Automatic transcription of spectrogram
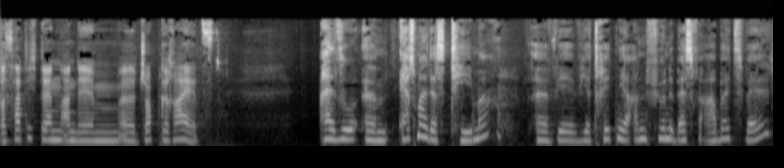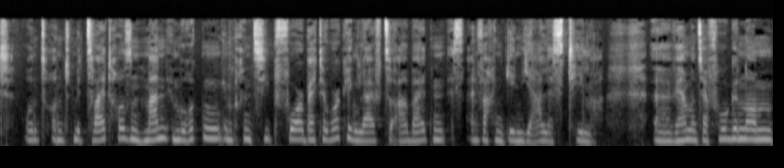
Was hat dich denn an dem äh, Job gereizt? Also ähm, erstmal das Thema. Äh, wir, wir treten ja an für eine bessere Arbeitswelt und, und mit 2000 Mann im Rücken im Prinzip for Better Working Life zu arbeiten, ist einfach ein geniales Thema. Äh, wir haben uns ja vorgenommen,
